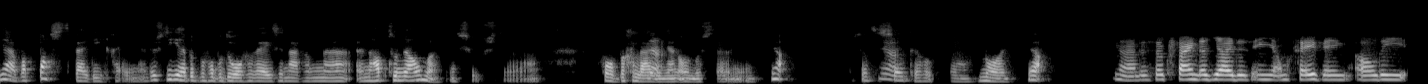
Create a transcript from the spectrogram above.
ja, wat past bij diegene. Dus die heb ik bijvoorbeeld doorverwezen naar een, een haptonome in Soest, voor begeleiding ja. en ondersteuning. Ja dat is ja. zeker ook mooi. Ja. Nou, dus ook fijn dat jij dus in je omgeving al die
